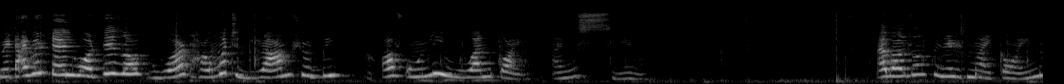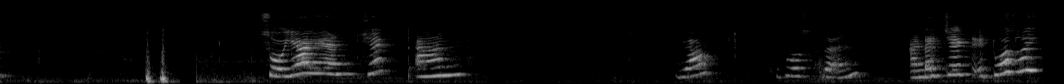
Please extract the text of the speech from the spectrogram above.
Wait, I will tell what is of what how much gram should be of only one coin. I'm just seeing. I've also finished my coin. So yeah, I checked and yeah, it was the end. And I checked it was like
